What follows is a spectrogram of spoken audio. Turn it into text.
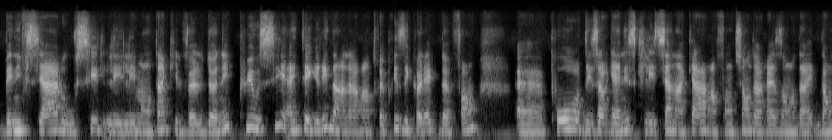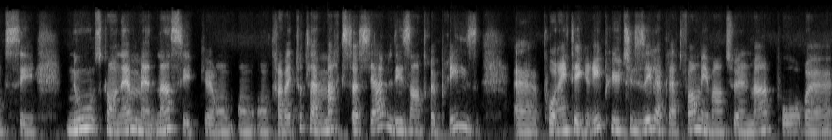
bénéficiaires ou aussi les, les montants qu'ils veulent donner, puis aussi intégrer dans leur entreprise des collectes de fonds euh, pour des organismes qui les tiennent à cœur en fonction de raison d'être. Donc, c'est nous, ce qu'on aime maintenant, c'est qu'on on, travaille toute la marque sociale des entreprises euh, pour intégrer, puis utiliser la plateforme éventuellement pour euh,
